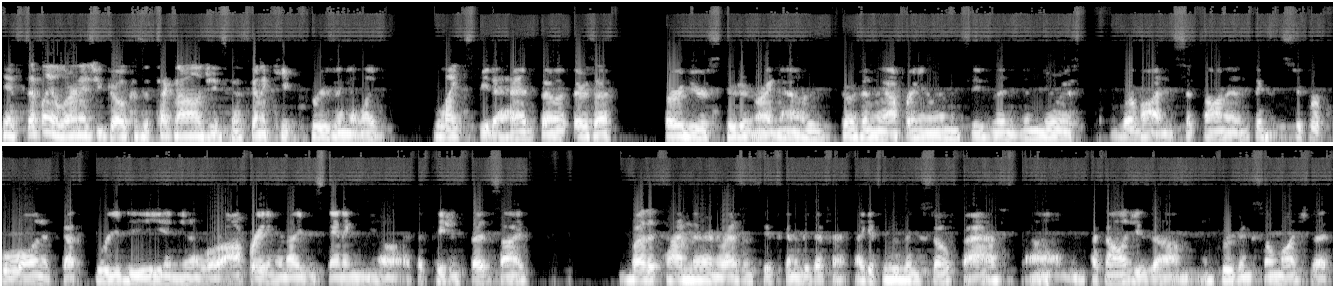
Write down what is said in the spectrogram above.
Yeah, it's definitely a learn as you go because the technology is going to keep cruising at like light speed ahead. So there's a third year student right now who goes in the operating room and sees the, the newest robot and sits on it and thinks it's super cool and it's got 3D and you know we're operating, we're not even standing you know at the patient's bedside. By the time they're in residency, it's going to be different. Like it's moving so fast, um, technology's um, improving so much that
